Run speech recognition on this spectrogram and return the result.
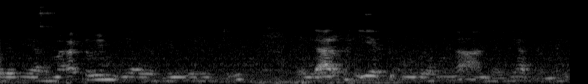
உதவி அதை மறக்கவே முடியாது அப்படின்னு சொல்லிட்டு எல்லாருக்கும் ஐயத்து கொடுக்குறவங்க தான் அந்த ஐயா அப்புறமேட்டு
